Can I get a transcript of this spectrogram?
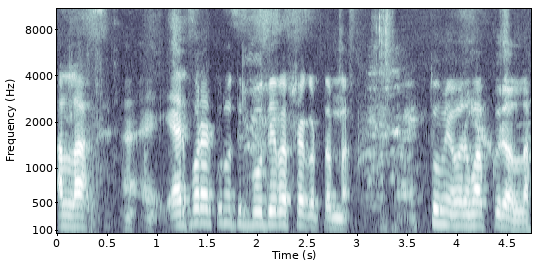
আল্লাহ এরপর আর কোনো দিন দিয়ে ব্যবসা করতাম না। তুমি আমার মাফ করে আল্লাহ।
